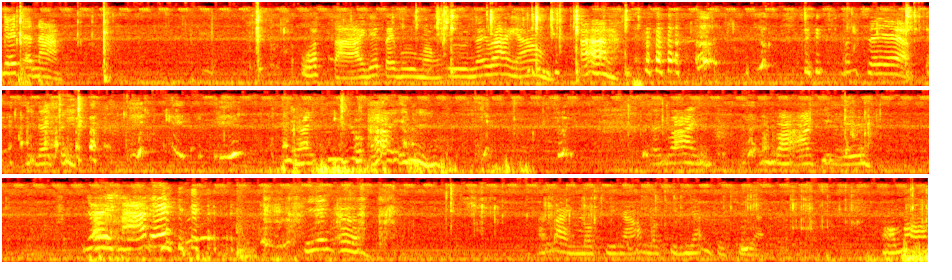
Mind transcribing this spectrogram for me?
เด็ดอะนะอดตายได้ไปมือมองอื่นได้ว่าเอาอะมันแซ่บที่ได้ติให้กินอยู่ไทยนี่ได้ว่ามันว่าอากินเลยยายหมาเด็กกินเอออะไรบอกกินน้ำบอกกินยันเสียหอมบอก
